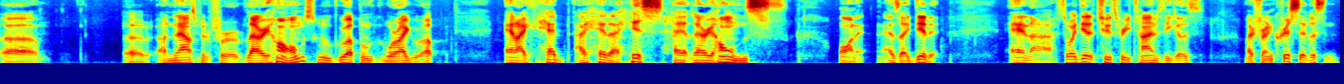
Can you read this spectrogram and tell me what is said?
uh, an announcement for Larry Holmes, who grew up where I grew up, and I had I had a hiss had Larry Holmes on it as I did it, and uh, so I did it two three times. And he goes, my friend Chris said, "Listen,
